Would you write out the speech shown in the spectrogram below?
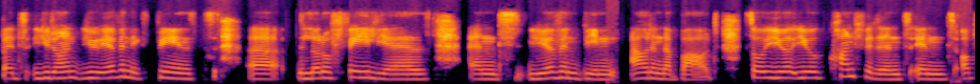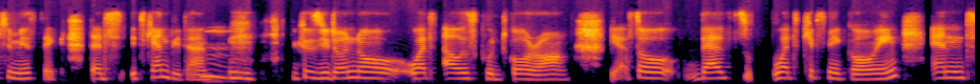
but you don't, you haven't experienced uh, a lot of failures and you haven't been out and about. So you're, you're confident and optimistic that it can be done mm. because you don't know what else could go wrong. Yeah. So that's what keeps me going. And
